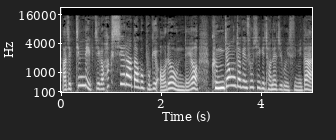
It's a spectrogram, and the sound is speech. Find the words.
아직 팀 내 입지가 확실하다고 보기 어려운데요. 긍정적인 소식이 전해지고 있습니다.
